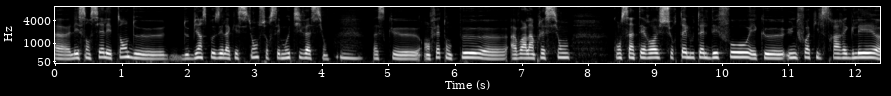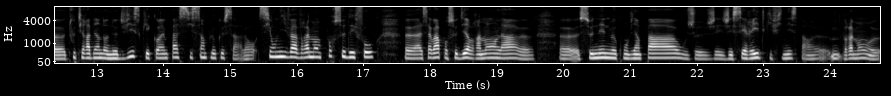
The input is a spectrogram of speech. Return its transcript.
Euh, l'essentiel étant de, de, bien se poser la question sur ses motivations, mm. parce que en fait, on peut euh, avoir l'impression qu'on s'interroge sur tel ou tel défaut et que une fois qu'il sera réglé, euh, tout ira bien dans notre vie, ce qui est quand même pas si simple que ça. Alors, si on y va vraiment pour ce défaut, euh, à savoir pour se dire vraiment là, euh, ce nez ne me convient pas ou j'ai ces rides qui finissent par vraiment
